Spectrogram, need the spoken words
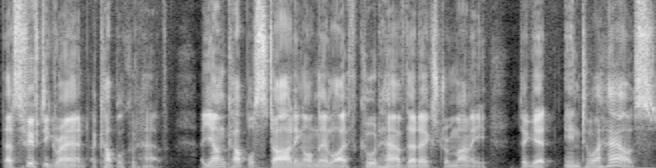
That's 50 grand a couple could have. A young couple starting on their life could have that extra money to get into a house.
